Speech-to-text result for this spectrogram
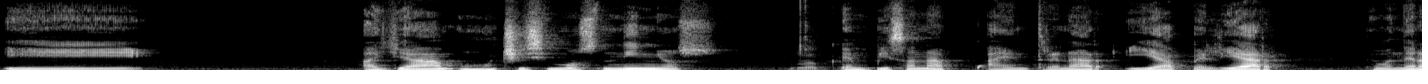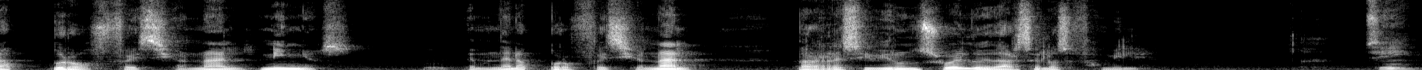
Y allá muchísimos niños empiezan a, entrenar y a pelear de manera profesional. Niños. De manera profesional. Para recibir un sueldo y dárselo a su familia. Sí,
